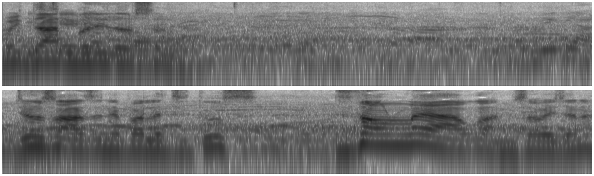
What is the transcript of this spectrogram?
मैदानभरि दर्शक जोस् आज नेपालले जितोस्। जिताउनुलाई आएको हामी सबैजना।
